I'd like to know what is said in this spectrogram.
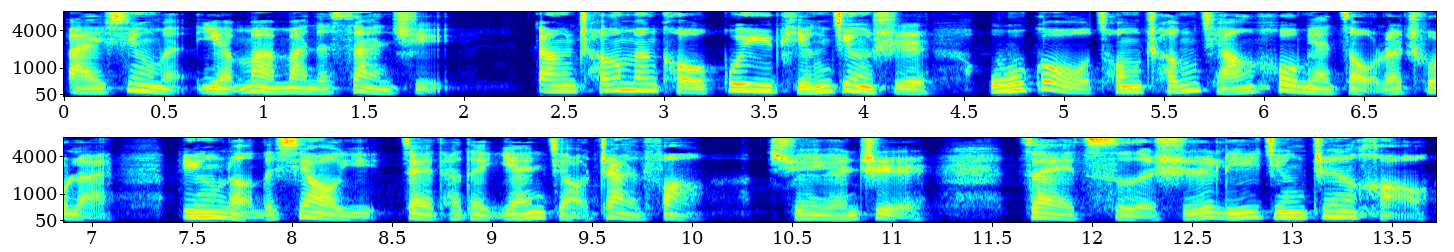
百姓们也慢慢的散去。当城门口归于平静时，吴垢从城墙后面走了出来，冰冷的笑意在他的眼角绽放。轩辕志，在此时离京真好，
